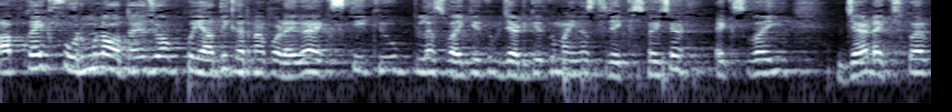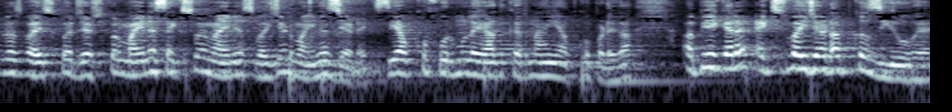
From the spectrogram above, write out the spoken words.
आपका एक फॉर्मूला होता है जो आपको याद ही करना पड़ेगा एक्स की क्यूब प्लस वाई की क्यूब जेड की cube minus three x y z x y z x square plus y square z square minus x y minus y z minus z x ये आपको फॉर्मूला याद करना ही आपको पड़ेगा। अब ये कह रहा है एक्स वाई जेड आपका ज़ीरो है।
